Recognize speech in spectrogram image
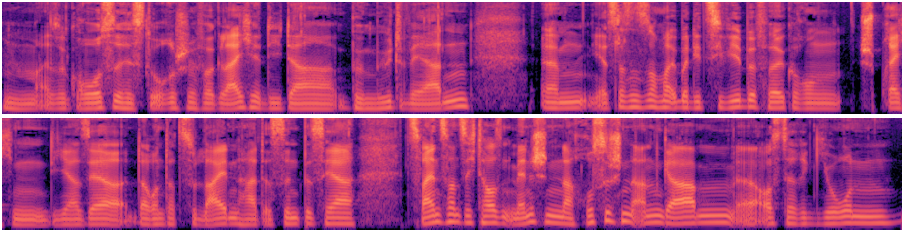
Hm, also große historische Vergleiche, die da bemüht werden. Ähm, jetzt lass uns nochmal über die Zivilbevölkerung sprechen, die ja sehr darunter zu leiden hat. Es sind bisher 22.000 Menschen nach russischen Angaben äh, aus der Region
